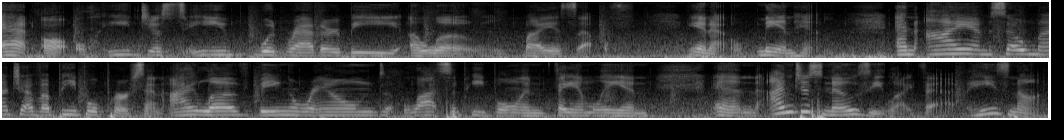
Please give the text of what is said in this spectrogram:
at all. He just he would rather be alone by himself you know me and him and I am so much of a people person. I love being around lots of people and family and and I'm just nosy like that. He's not.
